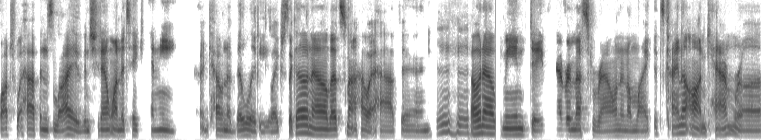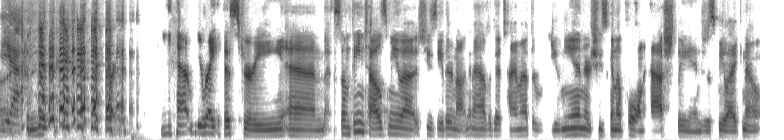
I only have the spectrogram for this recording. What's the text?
watch what happens live and she didn't want to take any accountability. Like she's like, oh no, that's not how it happened. Mhm. Oh no, me and Dave never messed around. And I'm like, it's kind of on camera. Yeah. you can't rewrite history and something tells me that she's either not going to have a good time at the reunion or she's going to pull on ashley and just be like no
